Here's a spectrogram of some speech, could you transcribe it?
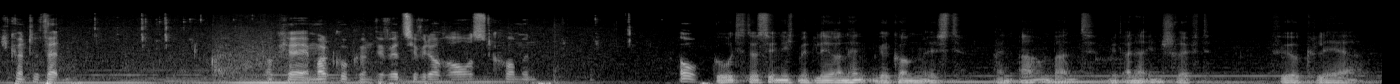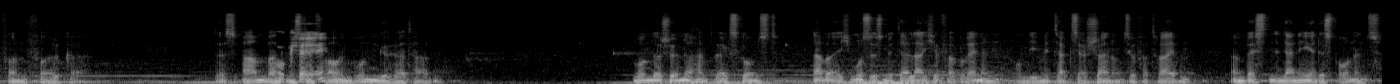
Ich könnte wetten. Okay, mal gucken, wie wir jetzt hier wieder rauskommen. Oh, Gut, dass sie nicht mit leeren Händen gekommen ist. Ein Armband mit einer Inschrift. Für Claire von Volker. Das Armband muss der Okay. Frau im Brunnen gehört haben. Wunderschöne Handwerkskunst. Aber ich muss es mit der Leiche verbrennen, um die Mittagserscheinung zu vertreiben. Am besten in der Nähe des Brunnens.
